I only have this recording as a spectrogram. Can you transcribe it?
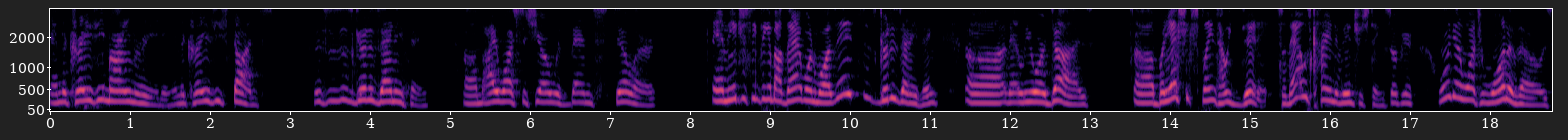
and the crazy mind reading and the crazy stunts, this is as good as anything. Um, I watched a show with Ben Stiller. And the interesting thing about that one was it's as good as anything uh, that Lior does. Uh, but he actually explains how he did it. So that was kind of interesting. So if you're only going to watch one of those,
